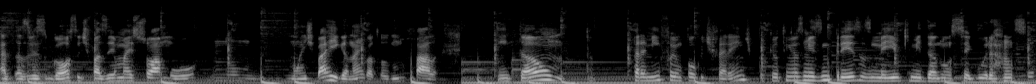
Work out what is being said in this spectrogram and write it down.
Às, às vezes gosta de fazer, mas só amor não, não enche barriga, né? Igual todo mundo fala. Então, para mim foi um pouco diferente, porque eu tenho as minhas empresas meio que me dando uma segurança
